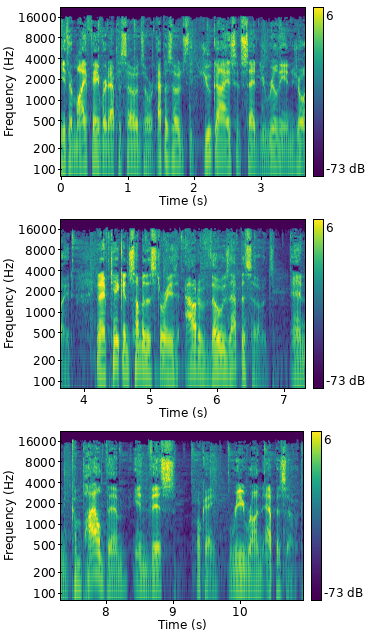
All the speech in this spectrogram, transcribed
either my favorite episodes or episodes that you guys have said you really enjoyed, and I've taken some of the stories out of those episodes and compiled them in this, okay, rerun episode.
